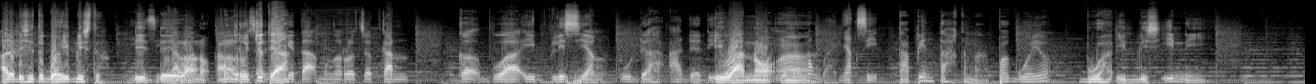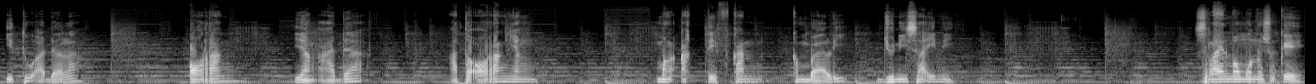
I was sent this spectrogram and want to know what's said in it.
ada di situ buah iblis tuh di Iya sih, kalau- Dewano. kalau Mengerucut ya. Kita mengerucutkan ke buah iblis yang udah ada di, Di Wano, ya ah. memang banyak sih. Tapi entah kenapa gue yo buah iblis ini itu adalah orang yang ada atau orang yang mengaktifkan kembali Junisa ini. Selain Momonosuke.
